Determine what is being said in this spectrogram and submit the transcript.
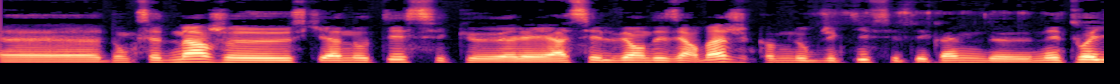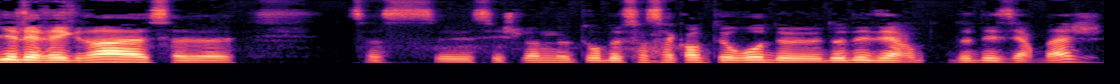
Euh, donc cette marge, euh, ce qui est à noter, c'est qu'elle est assez élevée en désherbage. Comme l'objectif, c'était quand même de nettoyer les raies gras, ça, ça s'échelonne autour de 150 euros de, désherbage.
